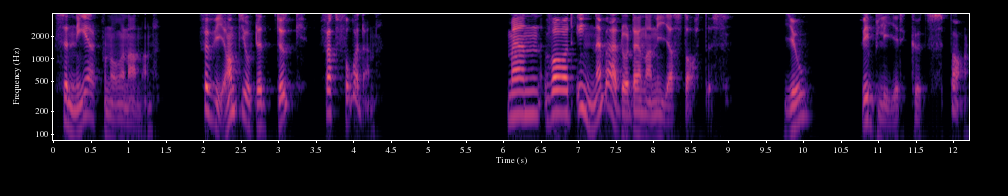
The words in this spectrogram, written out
se ner på någon annan. För vi har inte gjort ett dugg för att få den. Men vad innebär då denna nya status? Jo, vi blir Guds barn.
